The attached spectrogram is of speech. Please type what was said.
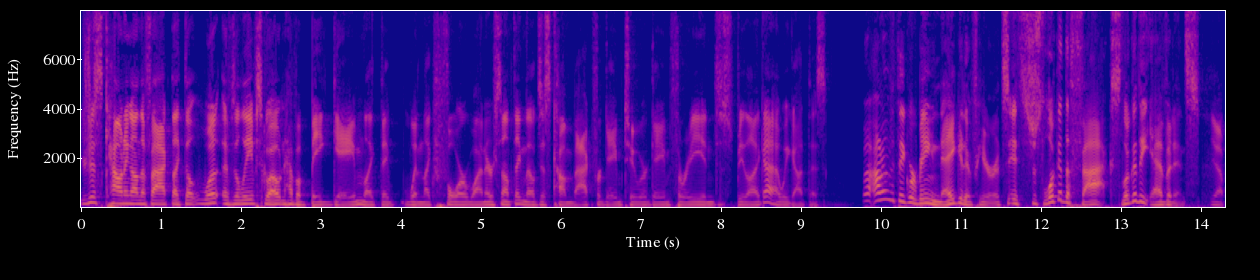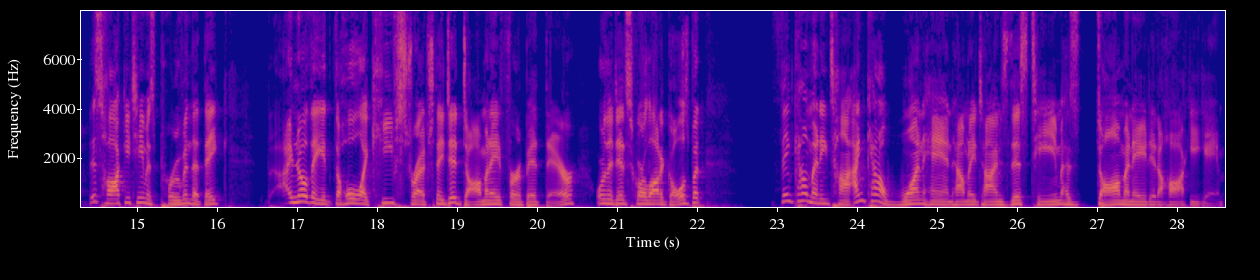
you're just counting on the fact like the what if the Leafs go out and have a big game, like they win like four one or something, they'll just come back for game two or game three and just be like, ah, we got this. But I don't even think we're being negative here. It's it's just look at the facts, look at the evidence. Yep. This hockey team has proven that they. I know they the whole like Keefe stretch they did dominate for a bit there, or they did score a lot of goals. But think how many times I can count on one hand how many times this team has dominated a hockey game,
